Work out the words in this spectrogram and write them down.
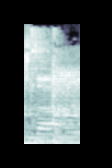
что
